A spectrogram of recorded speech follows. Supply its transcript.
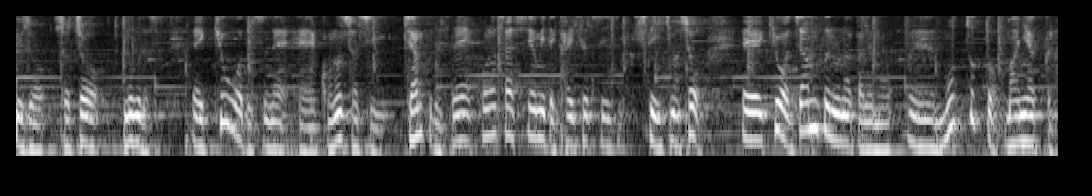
球場所長ノブです、えー今日はですね、えーこの写真ジャンプですね。この写真を見て解説していきましょう、えー今日はジャンプの中でも、えもうちょっとマニアックな、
